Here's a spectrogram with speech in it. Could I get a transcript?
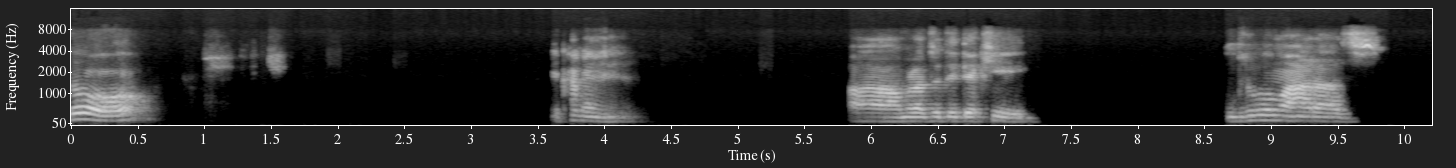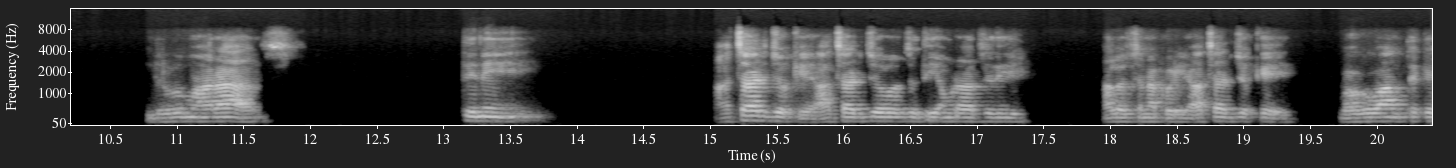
তো এখানে আহ, আমরা যদি দেখি ধ্রুব মহারাজ ধ্রুব মহারাজ তিনি আচার্যকে আচার্য যদি আমরা যদি আলোচনা করি আচার্যকে ভগবান থেকে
